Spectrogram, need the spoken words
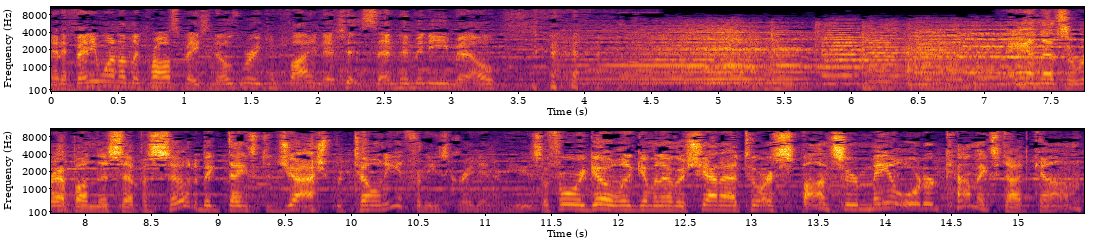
And if anyone on the crawl space knows where he can find it, send him an email. And that's a wrap on this episode. A big thanks to Josh Bertoni for these great interviews. Before we go, I want to give another shout out to our sponsor, MailOrderComics.com.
